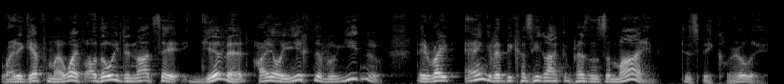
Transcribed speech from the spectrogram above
write a get for my wife. Although he did not say give it, they write and give it because he lacked the presence of mind to speak clearly.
